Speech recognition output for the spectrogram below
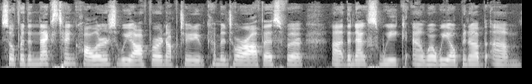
So, for the next 10 callers, we offer an opportunity to come into our office for uh, the next week uh, where we open up. Um,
